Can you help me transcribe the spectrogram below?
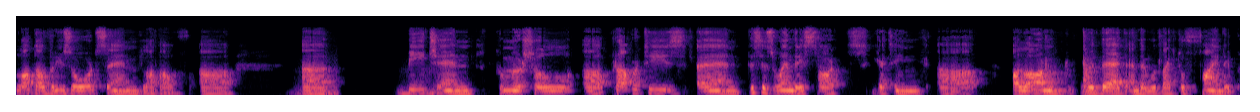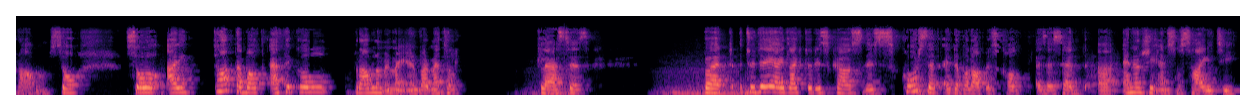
a lot of resorts and a lot of uh, uh, beach and commercial uh, properties. And this is when they start getting uh, alarmed with that and they would like to find a problem. So, so I talked about ethical problem in my environmental classes. But today I'd like to discuss this course that I developed. It's called, as I said, uh, Energy and Society.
